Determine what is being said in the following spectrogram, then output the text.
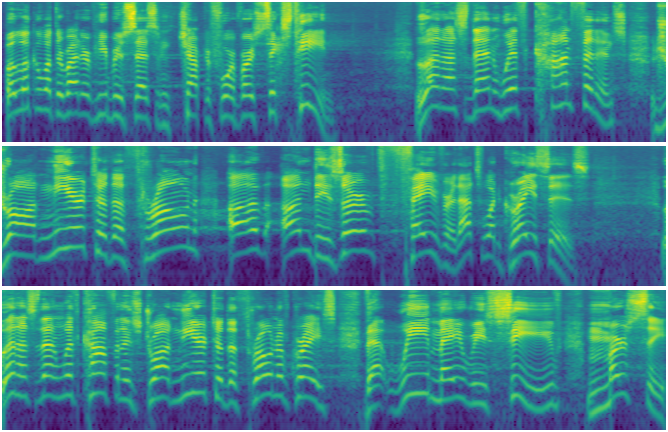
But look at what the writer of Hebrews says in chapter 4, verse 16. Let us then with confidence draw near to the throne of undeserved favor. That's what grace is. Let us then with confidence draw near to the throne of grace that we may receive mercy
